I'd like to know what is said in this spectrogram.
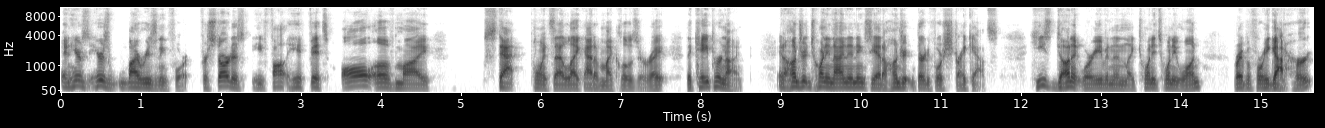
and here's here's my reasoning for it. For starters, he fo- he fits all of my stat points I like out of my closer, right? The K per 9. In 129 innings, he had 134 strikeouts. He's done it where even in like 2021, right before he got hurt,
